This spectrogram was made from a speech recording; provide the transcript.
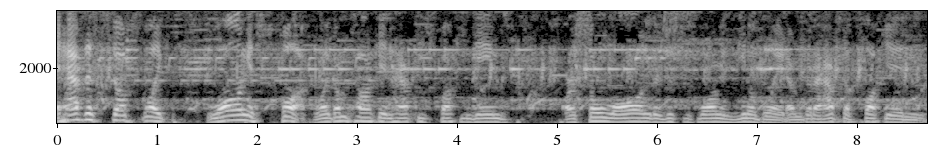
And half this stuff's, like, long as fuck. Like, I'm talking half these fucking games are so long, they're just as long as Xenoblade. I'm gonna have to fucking...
